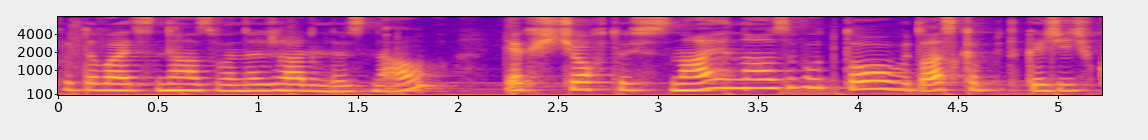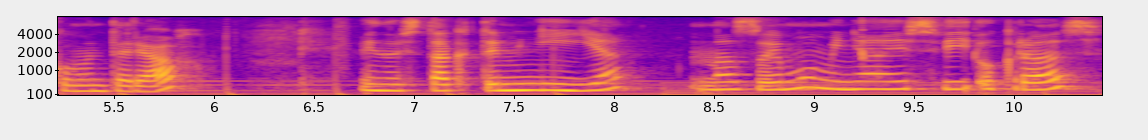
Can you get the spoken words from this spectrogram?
Продавець назви, на жаль, не знав. Якщо хтось знає назву, то, будь ласка, підкажіть в коментарях. Він ось так темніє на зиму, міняє свій окрас.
